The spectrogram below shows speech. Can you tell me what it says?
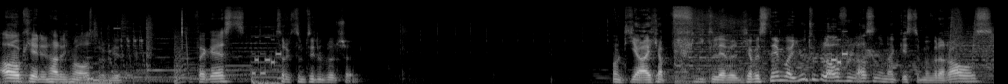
Oh, okay, den hatte ich mal ausprobiert. Vergesst, zurück zum Titelbildschirm. Und ja, ich habe viel gelevelt. Ich habe jetzt nebenbei YouTube laufen lassen und dann gehst du mal wieder raus.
